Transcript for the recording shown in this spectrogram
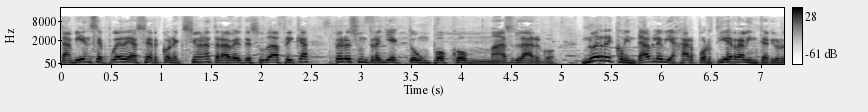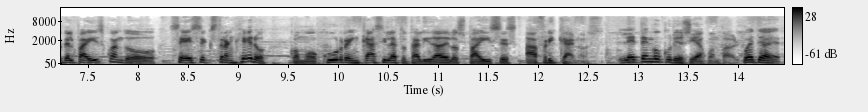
También se puede hacer conexión a través de Sudáfrica, pero es un trayecto un poco más largo. No es recomendable viajar por tierra al interior del país cuando se es extranjero, como ocurre en casi la totalidad de los países africanos. Le tengo curiosidad, Juan Pablo. Cuente a ver.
